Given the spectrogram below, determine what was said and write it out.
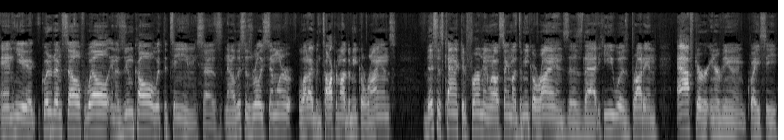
And he acquitted himself well in a Zoom call with the team, he says. Now, this is really similar what I've been talking about DeMeco Ryans. This is kind of confirming what I was saying about DeMeco Ryans, is that he was brought in after interviewing Kwesi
